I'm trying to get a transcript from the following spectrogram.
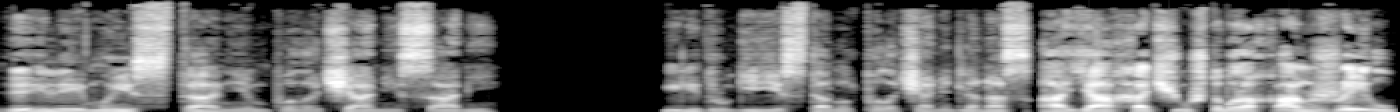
Или мы станем палачами сами, или другие станут палачами для нас, а я хочу, чтобы Рахан жил.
